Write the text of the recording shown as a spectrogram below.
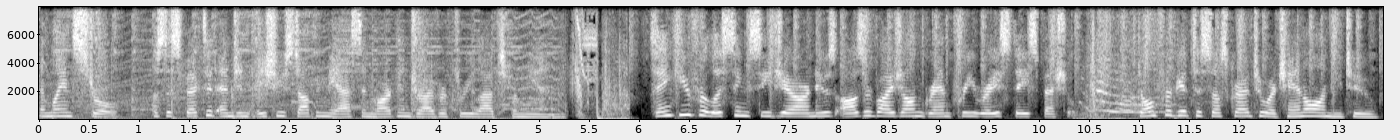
and Lance Stroll, a suspected engine issue stopping the Aston Martin driver three laps from the end. Thank you for listening CJR News Azerbaijan Grand Prix Race Day Special. Don't forget to subscribe to our channel on YouTube.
